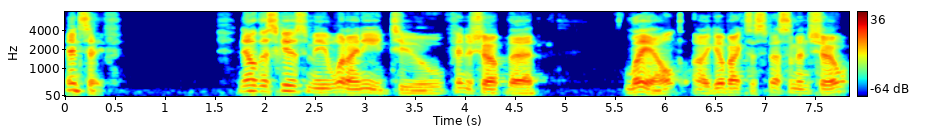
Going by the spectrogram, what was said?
And save. Now this gives me what I need to finish up that layout. I go back to specimen show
